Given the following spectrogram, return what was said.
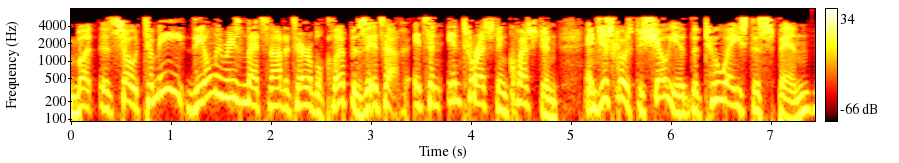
But uh, so to me, the only reason that's not a terrible clip is it's a it's an interesting question and just goes to show you the two ways to spin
